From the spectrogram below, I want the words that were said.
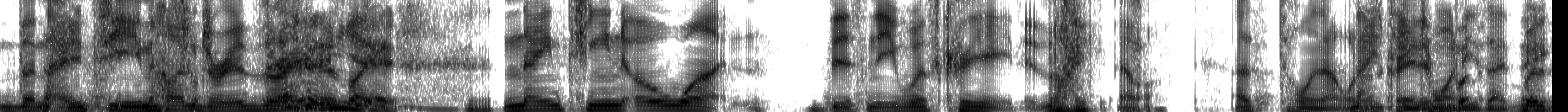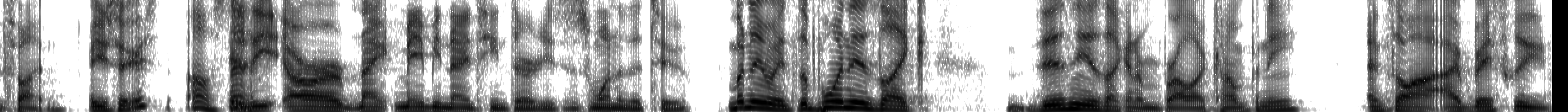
the 1900s, right? It's like 1901. Disney was created. Like, oh, that's totally not what it was created, 1920s, but, I But think. it's fine. Are you serious? Oh, Is sick. he, or ni- maybe 1930s. It's one of the two. But anyways, the point is like Disney is like an umbrella company, and so I, I basically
